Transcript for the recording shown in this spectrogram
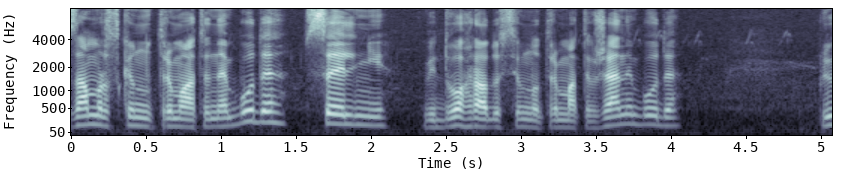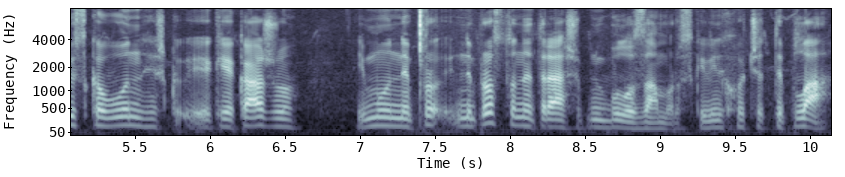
Заморозки воно тримати не буде сильні, від 2 градусів воно тримати вже не буде. Плюс кавун, як я кажу, йому не, про, не просто не треба, щоб не було заморозки, він хоче тепла,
